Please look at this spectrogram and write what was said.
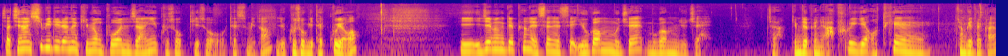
자, 지난 11일에는 김용 부원장이 구속 기소됐습니다. 이제 구속이 됐고요. 이 이재명 대표는 SNS에 유검무죄, 무검유죄. 자, 김 대표님 앞으로 이게 어떻게 전개될까요?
